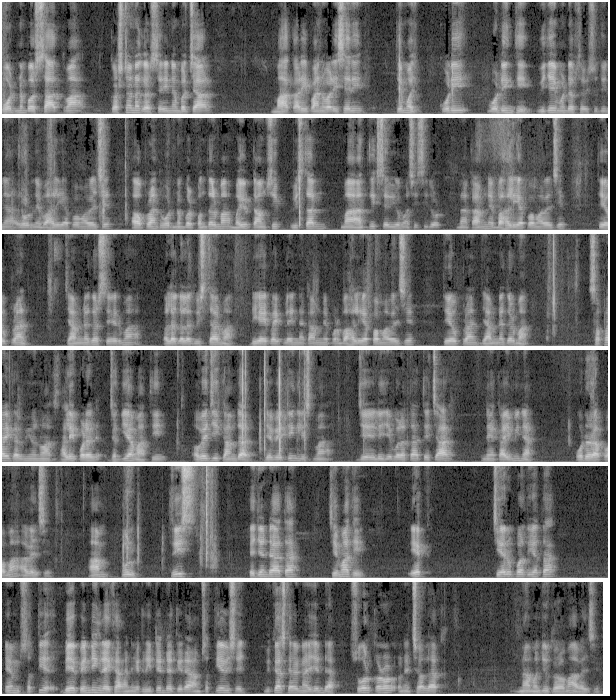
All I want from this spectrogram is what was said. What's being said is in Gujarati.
વોર્ડ નંબર સાતમાં કૃષ્ણનગર, શેરી નંબર ચાર, મહાકાળી પાનવાડી શેરી તેમજ કોડી બોર્ડિંગથી વિજય મંડપ શેરી સુધીના રોડને બહાલી આપવામાં આવેલ છે. આ ઉપરાંત વોર્ડ નંબર પંદરમાં મયુર ટાઉનશીપ વિસ્તારમાં આંતરિક શેરીઓમાં સીસી રોડના કામને બહાલી આપવામાં આવેલ છે. તે ઉપરાંત જામનગર શહેરમાં અલગ અલગ વિસ્તારમાં ડીઆઈ પાઇપલાઇનના કામને પણ બહાલી આપવામાં આવેલ છે. તે ઉપરાંત જામનગરમાં સફાઈ કર્મીઓના ખાલી પડેલ જગ્યામાંથી અવેજી કામદાર જે વેઇટિંગ લિસ્ટમાં જે એલિજિબલ હતા તે ચારને કાયમીના ઓર્ડર આપવામાં આવેલ છે. આમ કુલ ત્રીસ એજન્ડા હતા, જેમાંથી એક ચેર ઉપરથી હતા, એમ સત્ય, બે પેન્ડિંગ રાખ્યા અને એક રિટેન્ડર કર્યા. આમ સત્યાવીસ વિકાસ કાર્યોના એજન્ડા સોળ કરોડ અને છ લાખના મંજૂર કરવામાં આવેલ છે.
